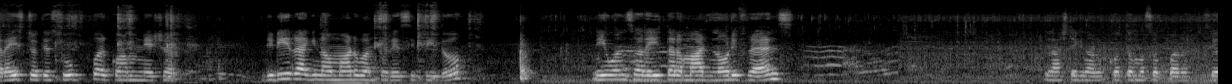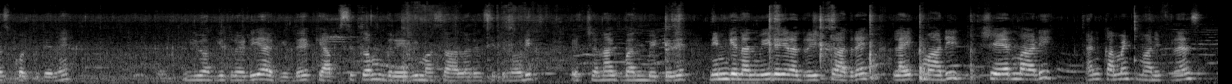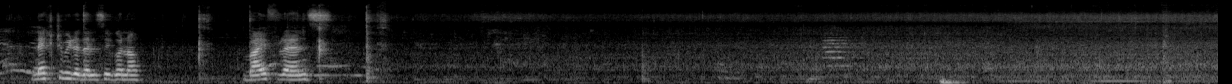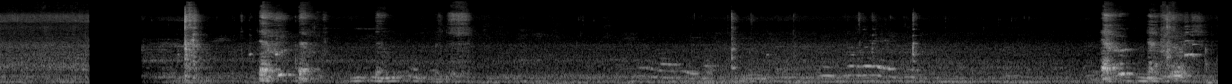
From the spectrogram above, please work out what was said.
ರೈಸ್ ಜೊತೆ ಸೂಪರ್ ಕಾಂಬಿನೇಷನ್ ದಿಢೀರಾಗಿ ನಾವು ಮಾಡುವಂಥ ರೆಸಿಪಿ ಇದು. ನೀವು ಒಂದ್ಸಲ ಈ ಥರ ಮಾಡಿ ನೋಡಿ ಫ್ರೆಂಡ್ಸ್ ಲಾಸ್ಟಿಗೆ ನಾನು ಕೊತ್ತಂಬರಿ ಸೊಪ್ಪನ್ನು ಸೇರಿಸ್ಕೊಳ್ತಿದ್ದೇನೆ. ಇವಾಗಿದ್ದು ರೆಡಿ ಆಗಿದೆ. ಕ್ಯಾಪ್ಸಿಕಮ್ ಗ್ರೇವಿ ಮಸಾಲ ರೆಸಿಪಿ ನೋಡಿ. ಎಷ್ಟು ಚೆನ್ನಾಗಿ ಬಂದ್ಬಿಟ್ಟಿದೆ. ನಿಮಗೆ ನನ್ನ ವಿಡಿಯೋ ಏನಾದರೂ ಇಷ್ಟ ಆದರೆ ಲೈಕ್ ಮಾಡಿ ಶೇರ್ ಮಾಡಿ ಆ್ಯಂಡ್ ಕಮೆಂಟ್ ಮಾಡಿ ಫ್ರೆಂಡ್ಸ್ ನೆಕ್ಸ್ಟ್ ವೀಡಿಯೋದಲ್ಲಿ ಸಿಗೋಣ. Bye friends you.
